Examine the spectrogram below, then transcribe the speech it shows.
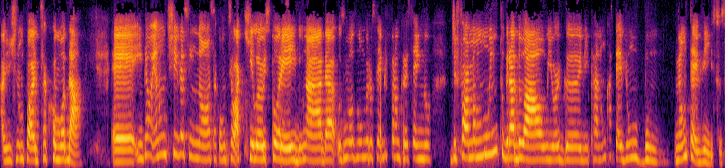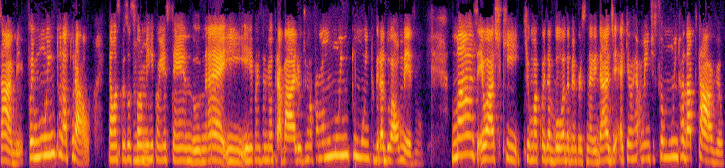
A gente não pode se acomodar. É, então, eu não tive assim, nossa, aconteceu aquilo, eu estourei do nada. Os meus números sempre foram crescendo de forma muito gradual e orgânica, nunca teve um boom, não teve isso, sabe? Foi muito natural. Então as pessoas foram uhum. me reconhecendo, né, e, e reconhecendo meu trabalho de uma forma muito, muito gradual mesmo. Mas eu acho que, que uma coisa boa da minha personalidade é que eu realmente sou muito adaptável.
